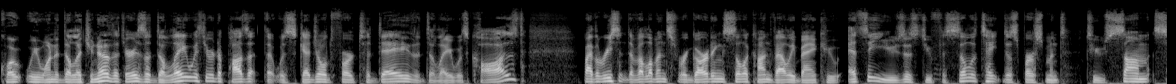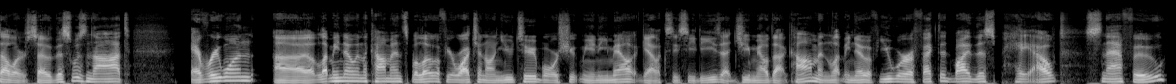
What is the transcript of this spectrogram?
Quote, we wanted to let you know that there is a delay with your deposit that was scheduled for today. The delay was caused by the recent developments regarding Silicon Valley Bank, who Etsy uses to facilitate disbursement to some sellers. So this was not everyone. Uh, let me know in the comments below if you're watching on YouTube or shoot me an email at galaxycds at gmail.com and let me know if you were affected by this payout snafu.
